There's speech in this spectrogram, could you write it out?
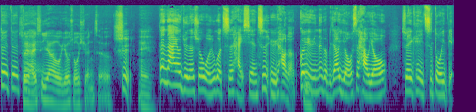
对对对。所以还是要有所选择。是，哎，但大家又觉得说我如果吃海鲜吃鱼好了，鲑鱼那个比较油是好油，所以可以吃多一点。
